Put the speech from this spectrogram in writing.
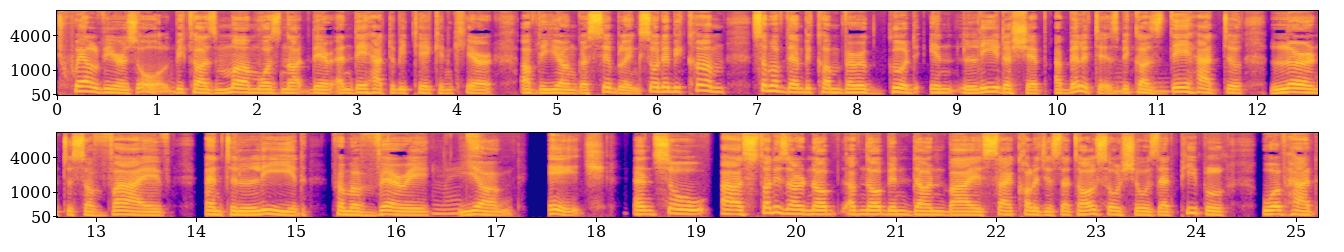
12 years old because mom was not there and they had to be taken care of the younger siblings. So they become, some of them become very good in leadership abilities mm-hmm. because they had to learn to survive and to lead from a very nice. young age. And so uh, studies are now have now been done by psychologists that also shows that people who have had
